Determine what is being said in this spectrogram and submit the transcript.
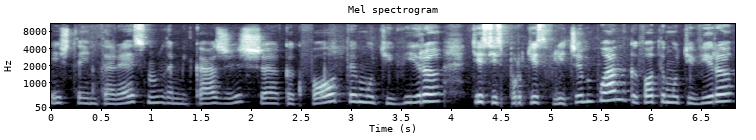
и ще е интересно да ми кажеш а, какво те мотивира, ти си спортист в личен план, какво те мотивира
